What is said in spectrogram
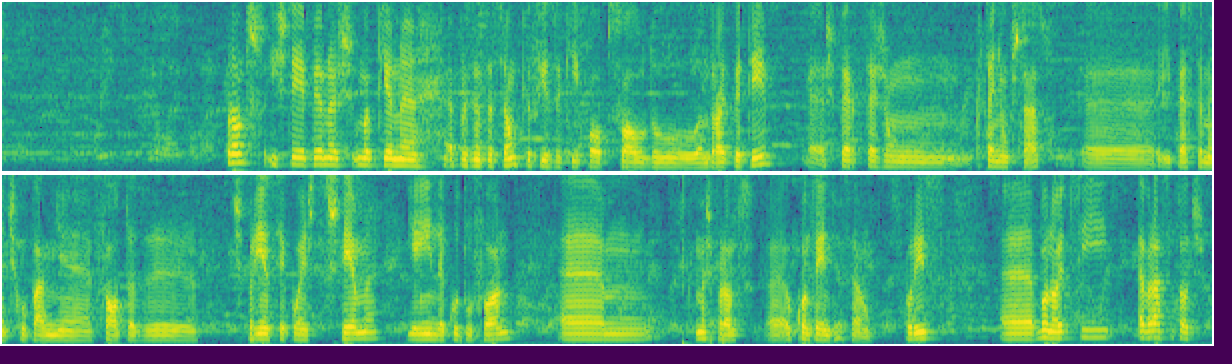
Pronto, isto é apenas uma pequena apresentação que eu fiz aqui para o pessoal do Android PT. Uh, eh, espero que, estejam, que tenham gostado uh, e peço também desculpa a minha falta de experiência com este sistema e ainda com o telefone. Uh, mas pronto, o conto é a intenção. Por isso, Uh, boa noite e abraço a todos.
